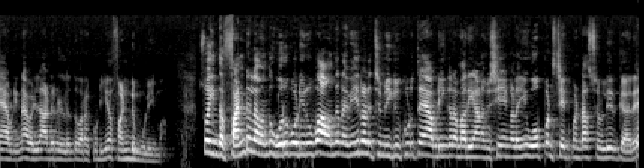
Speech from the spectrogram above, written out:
ஏன் அப்படின்னா வெளிநாடுகள்லேருந்து வரக்கூடிய ஃபண்டு மூலியமாக ஸோ இந்த ஃபண்டில் வந்து ஒரு கோடி ரூபாய் வந்து நான் வீரலட்சுமிக்கு கொடுத்தேன் அப்படிங்கிற மாதிரியான விஷயங்களையும் ஓப்பன் ஸ்டேட்மெண்ட்டாக சொல்லியிருக்காரு.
